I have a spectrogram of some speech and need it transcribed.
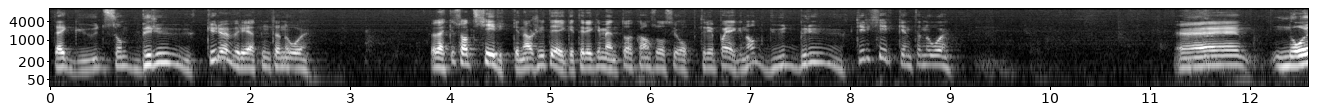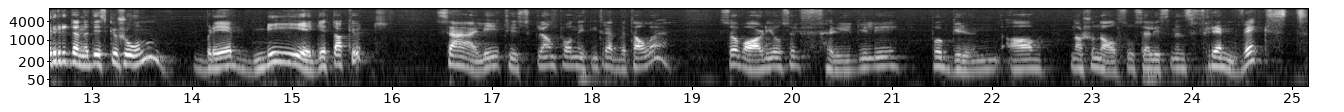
Det er Gud som bruker øvrigheten til noe. Det er ikke sånn at Kirken har sitt eget regimente og kan så si opptre på egen hånd. Gud bruker Kirken til noe. Eh, når denne diskusjonen ble meget akutt, særlig i Tyskland på 1930-tallet, så var det jo selvfølgelig pga. nasjonalsosialismens fremvekst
